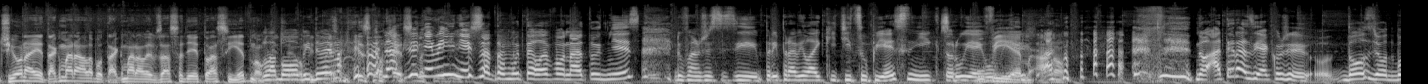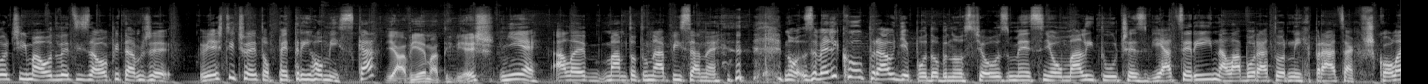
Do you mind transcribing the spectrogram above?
či ona je Dagmara alebo Dagmar, ale v zásade je to asi jedno. Lebo obidve. Takže nevyhneš sa tomu telefonátu dnes. Dúfam, že si si pripravil aj kyticu piesní, ktorú jej uviem. áno. no a teraz akože dosť odbočím a od veci sa opýtam, že Vieš ty, čo je to Petriho miska? Ja viem a ty vieš? Nie, ale mám to tu napísané. No, s veľkou pravdepodobnosťou sme s ňou mali tú čas viacerí na laboratórnych prácach v škole.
